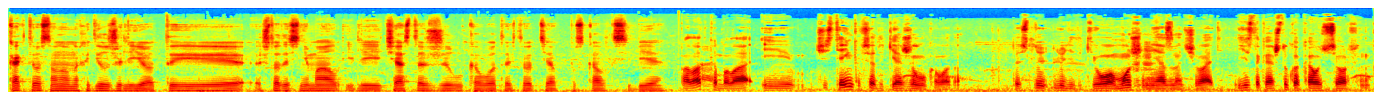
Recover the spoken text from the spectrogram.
Как ты в основном находил жилье? Ты что-то снимал или часто жил у кого-то, кто тебя впускал к себе? Палатка была, и частенько все-таки я жил у кого-то. То есть люди такие, о, можешь у меня заночевать. Есть такая штука каучсерфинг.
